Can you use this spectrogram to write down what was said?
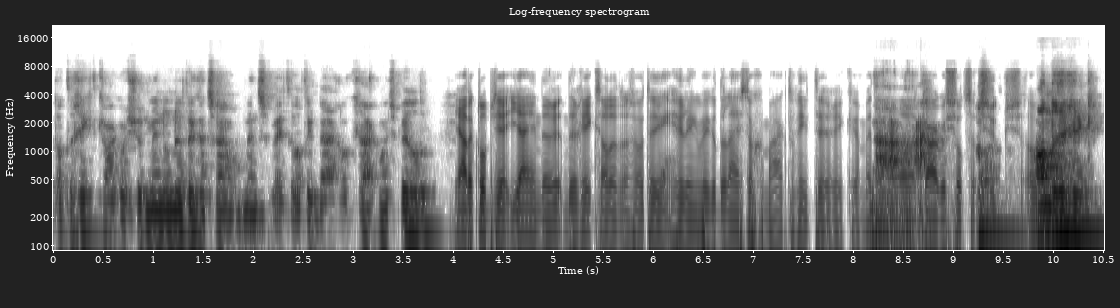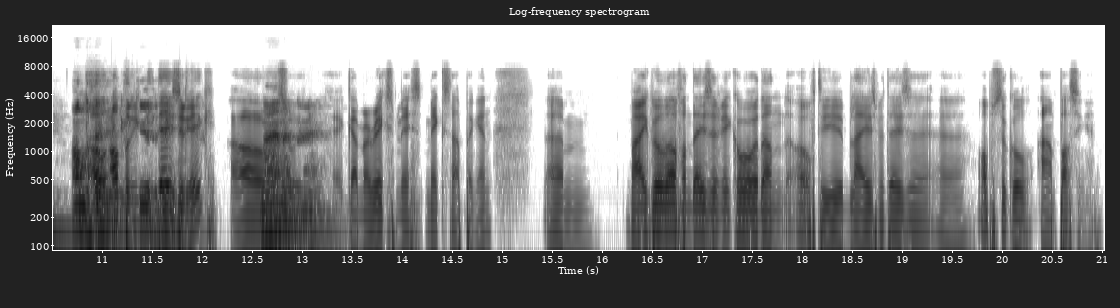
dat de richtcargo shoot minder nuttig gaat zijn. Want mensen weten dat ik daar ook graag mee speelde. Ja, dat klopt. Jij, jij en de, de Rick hadden een soort heel ingewikkelde lijst toch gemaakt, of niet, Rick? Met Nou, allemaal cargo shots. oh, oh, Andere Rick. Andere Oh, Rick. andere. Niet deze Rick? Oh, Nee, nee, sorry. nee. Ik heb mijn Ricks mis- mixed up again. Ehm, maar ik wil wel van deze Rick horen dan of hij blij is met deze eh, obstacle aanpassingen.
